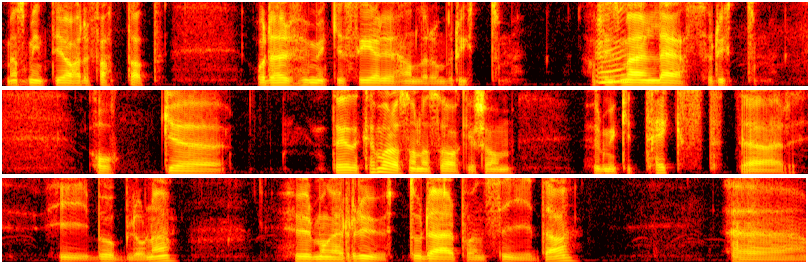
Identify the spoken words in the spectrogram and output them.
men som inte jag hade fattat. Och det är hur mycket serier handlar om rytm. Att det liksom är en läsrytm. Och eh, det, det kan vara sådana saker som hur mycket text det är i bubblorna. Hur många rutor det är på en sida. Eh,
